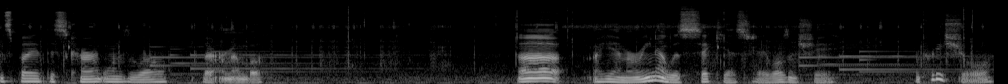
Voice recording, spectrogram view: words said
inspired this current one as well. I don't remember. Uh, oh yeah, Marina was sick yesterday, wasn't she? I'm pretty sure.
